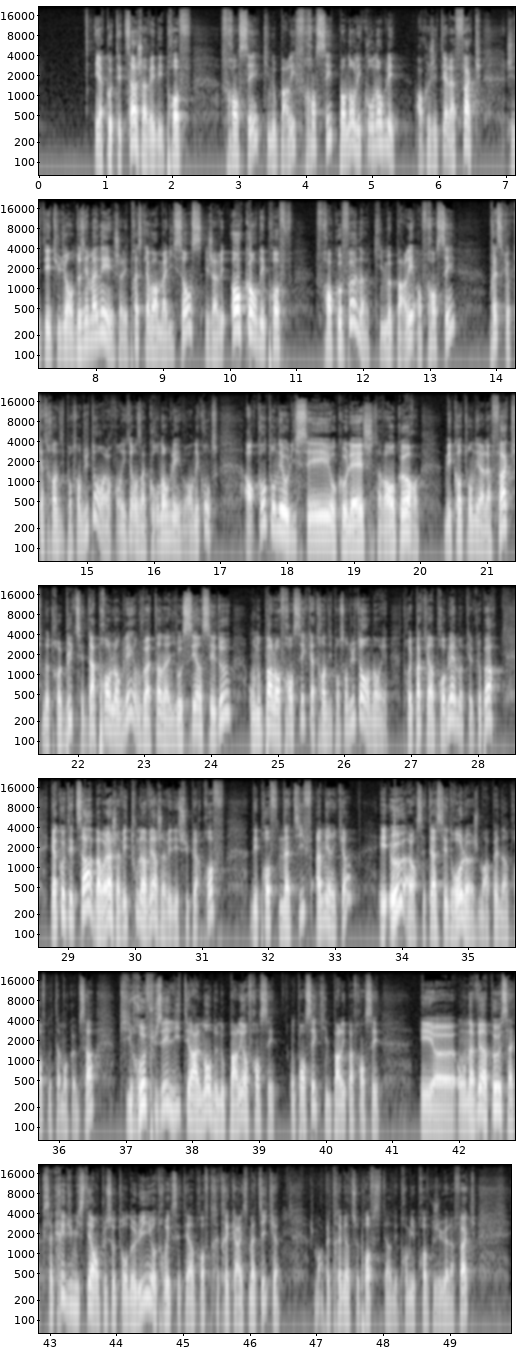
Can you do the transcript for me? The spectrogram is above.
Et à côté de ça, j'avais des profs français qui nous parlaient français pendant les cours d'anglais. Alors que j'étais à la fac. J'étais étudiant en deuxième année, j'allais presque avoir ma licence et j'avais encore des profs francophones qui me parlaient en français presque 90% du temps, alors qu'on était dans un cours d'anglais, vous vous rendez compte? Alors quand on est au lycée, au collège, ça va encore, mais quand on est à la fac, notre but c'est d'apprendre l'anglais, on veut atteindre un niveau C1, C2, on nous parle en français 90% du temps. Non, vous trouvez pas qu'il y a un problème quelque part? Et à côté de ça, bah voilà, j'avais tout l'inverse, j'avais des super profs, des profs natifs américains, et eux, alors c'était assez drôle, je me rappelle d'un prof notamment comme ça, qui refusait littéralement de nous parler en français. On pensait qu'il ne parlait pas français. Et euh, on avait un peu, ça, ça crée du mystère en plus autour de lui, on trouvait que c'était un prof très très charismatique. Je me rappelle très bien de ce prof, c'était un des premiers profs que j'ai eu à la fac.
